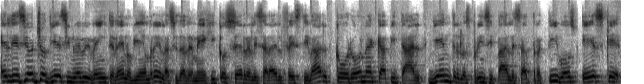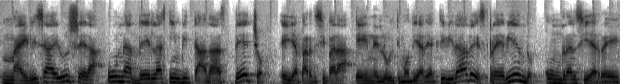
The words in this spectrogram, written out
El 18, 19 y 20 de noviembre en la Ciudad de México se realizará el festival Corona Capital y entre los principales atractivos es que Miley Cyrus será una de las invitadas. De hecho, ella participará en el último día de actividades, previendo un gran cierre.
